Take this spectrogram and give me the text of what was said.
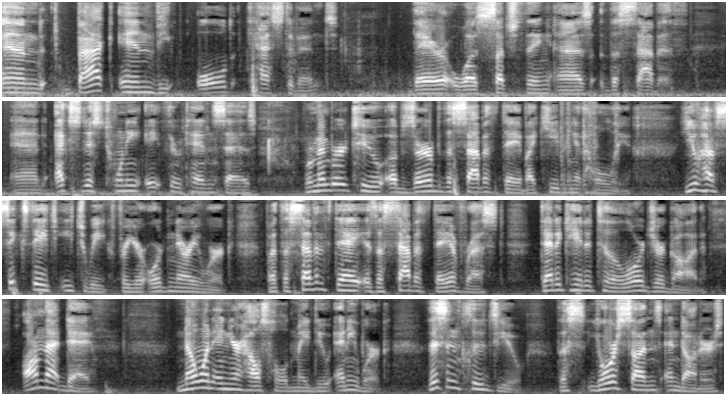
And back in the Old Testament, there was such thing as the Sabbath and Exodus 28 through 10 says, Remember to observe the Sabbath day by keeping it holy. You have six days each week for your ordinary work, but the seventh day is a Sabbath day of rest, dedicated to the Lord your God. On that day, no one in your household may do any work. This includes you, the, your sons and daughters,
